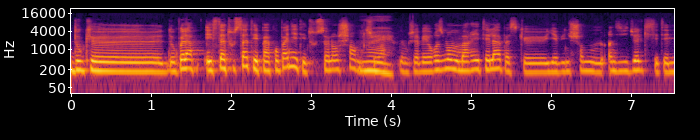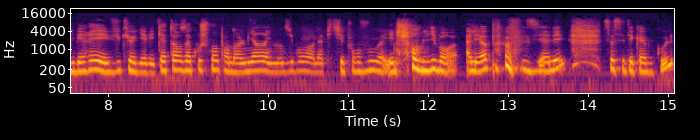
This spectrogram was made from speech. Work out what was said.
donc, euh, donc voilà. Et ça, tout ça, t'es pas accompagné, t'es tout seul en chambre, tu vois. Donc j'avais heureusement mon mari était là parce qu'il y avait une chambre individuelle qui s'était libérée et vu qu'il y avait 14 accouchements pendant le mien, ils m'ont dit bon, on a pitié pour vous, il y a une chambre libre, allez hop, vous y allez. Ça, c'était quand même cool.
